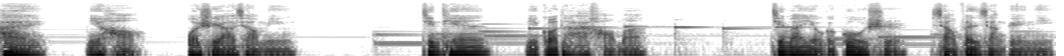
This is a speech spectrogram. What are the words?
嗨，你好，我是姚晓明。今天你过得还好吗？今晚有个故事想分享给你，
